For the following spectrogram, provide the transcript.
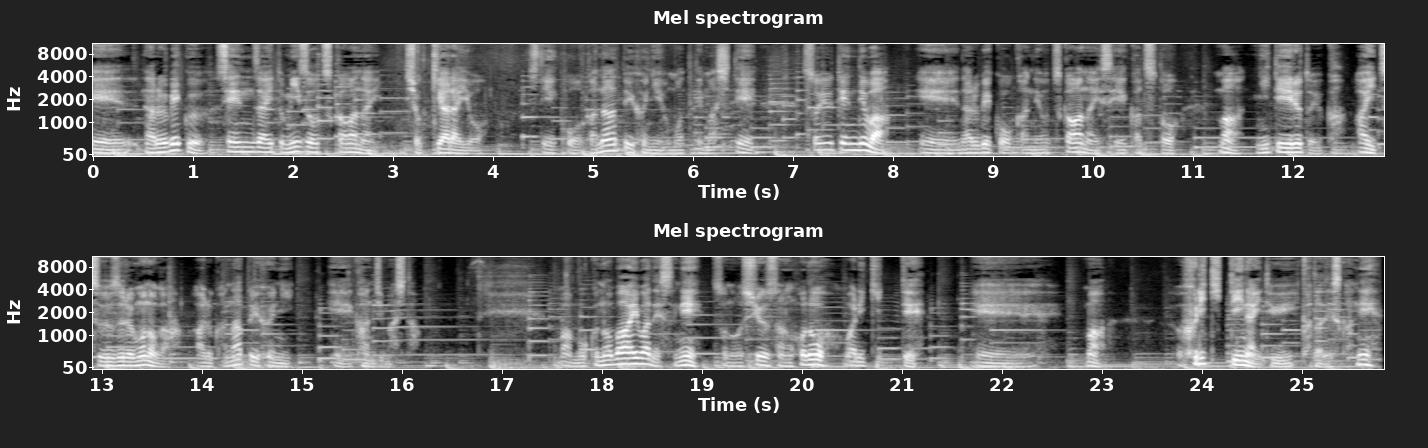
えー、なるべく洗剤と水を使わない食器洗いをしていこうかなというふうに思ってまして、そういう点では、えー、なるべくお金を使わない生活と、まあ、似ているというか、相通ずるものがあるかなというふうに、えー、感じました。まあ、僕の場合はですね、その週3ほど割り切って、えー、まあ、振り切っていないという言い方ですかね。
